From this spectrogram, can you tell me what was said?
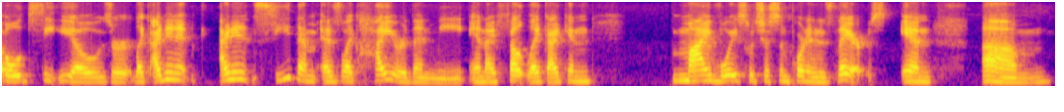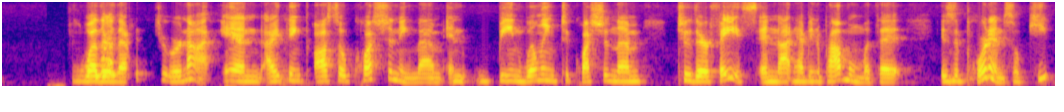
old CEOs or like I didn't I didn't see them as like higher than me and I felt like I can my voice was just as important as theirs and um whether that's true or not. And I think also questioning them and being willing to question them to their face and not having a problem with it is important. So keep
